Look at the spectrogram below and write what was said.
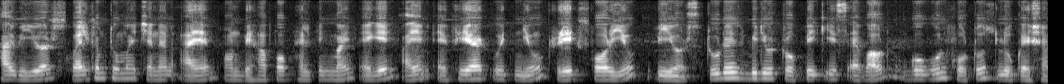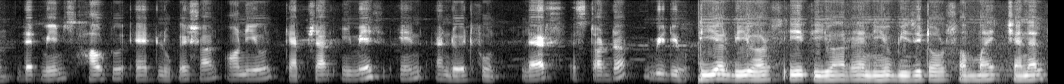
Hi viewers, welcome to my channel. I am on behalf of Helping Mind. Again, I am appeared with new tricks for you viewers. Today's video topic is about Google Photos location. That means how to add location on your capture image in Android phone. Let's start the video. Dear viewers, if you are a new visitor of my channel,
